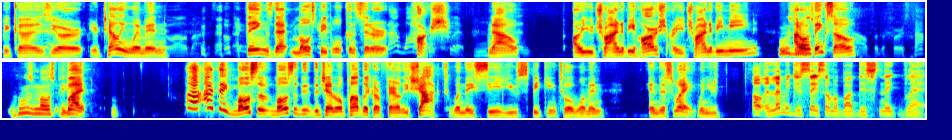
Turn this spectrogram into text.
because you're you're telling women things that most people consider harsh. Now, are you trying to be harsh? Are you trying to be mean? who's I don't most, think so. who's most people. But uh, I think most of most of the, the general public are fairly shocked when they see you speaking to a woman in this way. When you Oh, and let me just say something about this snake Vlad.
